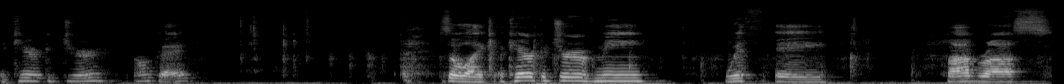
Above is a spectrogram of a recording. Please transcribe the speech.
A caricature. Okay. So like a caricature of me with a Bob Ross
